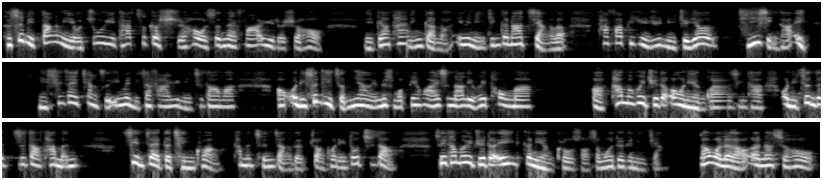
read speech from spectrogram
可是你当你有注意他这个时候正在发育的时候，你不要太敏感嘛，因为你已经跟他讲了，他发脾气，你就你只要提醒他，哎。”你现在这样子，因为你在发育，你知道吗？哦，你身体怎么样？有没有什么变化？还是哪里会痛吗？啊，他们会觉得哦，你很关心他，哦，你真的知道他们现在的情况，他们成长的状况，你都知道，所以他们会觉得，哎，跟你很 close 哦，什么都跟你讲。然后我的老二那时候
